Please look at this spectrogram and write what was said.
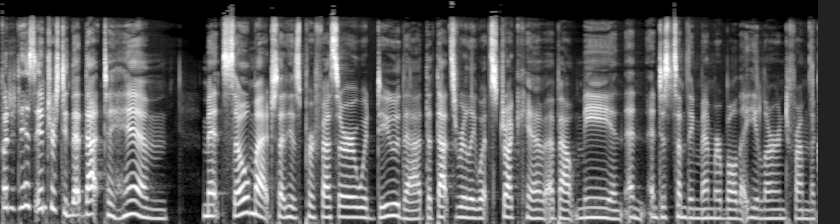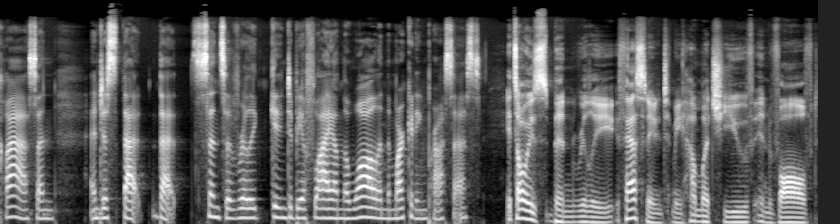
But it is interesting that that to him, meant so much that his professor would do that that that's really what struck him about me and and and just something memorable that he learned from the class and and just that that sense of really getting to be a fly on the wall in the marketing process. It's always been really fascinating to me how much you've involved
